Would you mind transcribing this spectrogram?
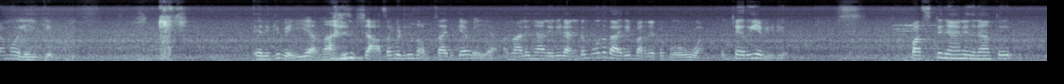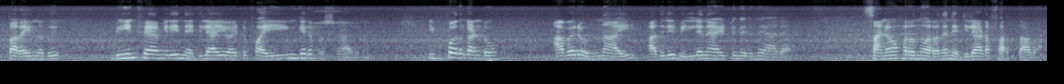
അസ്സലാമലൈക്കും. എനിക്ക് വയ്യ. എന്നാലും ശ്വാസം പിടിച്ച് സംസാരിക്കാൻ വയ്യ. എന്നാലും ഞാനൊരു രണ്ട് മൂന്ന് കാര്യം പറഞ്ഞിട്ട് പോവുക ചെറിയ വീഡിയോ. ഫസ്റ്റ് ഞാൻ ഇതിനകത്ത് പറയുന്നത് ബീൻ ഫാമിലി നെജിലായുമായിട്ട് ഭയങ്കര പ്രശ്നമായിരുന്നു. ഇപ്പോൾ അത് കണ്ടു? അവരൊന്നായി. അതിൽ വില്ലനായിട്ട് വരുന്ന ആരാ? സനോഹർ എന്ന് പറയുന്ന നെജിലയുടെ ഭർത്താവാണ്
